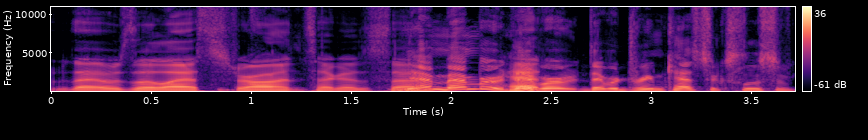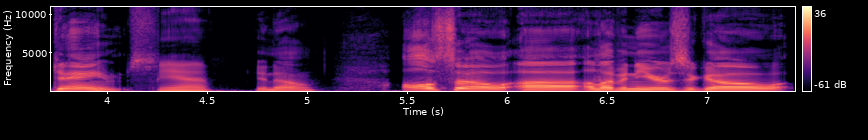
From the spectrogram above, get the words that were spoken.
That was the last straw in Sega's. Uh, yeah, remember they were they were Dreamcast exclusive games. Yeah. You know. Also, uh, 11 years ago,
